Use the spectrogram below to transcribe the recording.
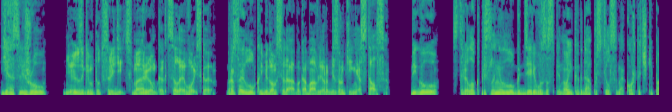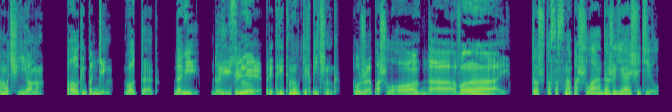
«Я слежу!» «Не за кем тут следить, мы орем, как целое войско. Бросай лук и бегом сюда, пока Бавлер без руки не остался». «Бегу!» Стрелок прислонил лук к дереву за спиной, когда опустился на корточки помочь Йону. «Палкой под день. Вот так. Дави! Дави сильнее!» — прикрикнул кирпичник. «Уже пошло? Давай!» То, что сосна пошла, даже я ощутил.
